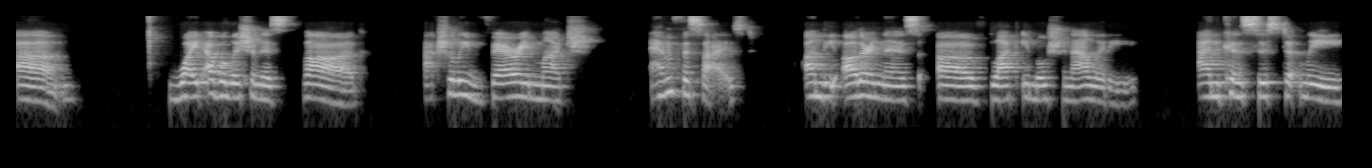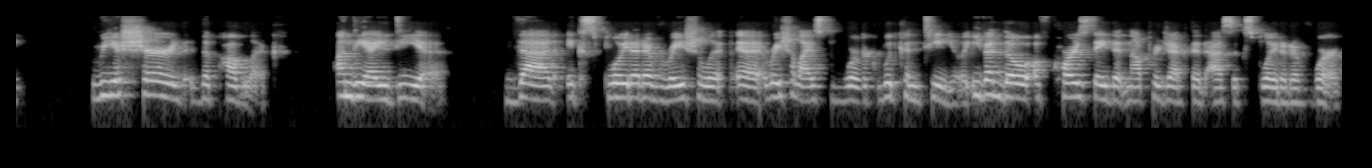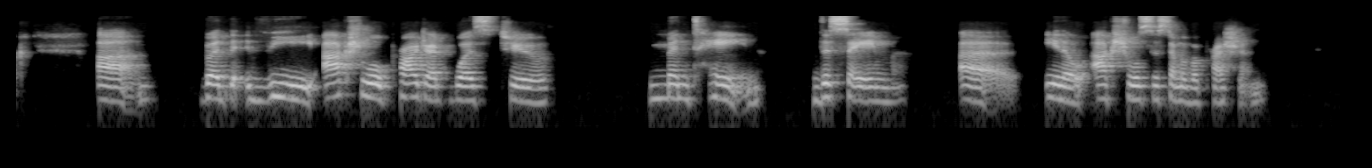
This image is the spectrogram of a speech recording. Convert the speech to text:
Um, white abolitionist thought actually very much emphasized on the otherness of Black emotionality and consistently reassured the public on the idea that exploitative racial uh, racialized work would continue, even though, of course, they did not project it as exploitative work. Um, but the, the actual project was to maintain the same uh, you know actual system of oppression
